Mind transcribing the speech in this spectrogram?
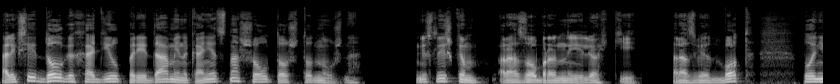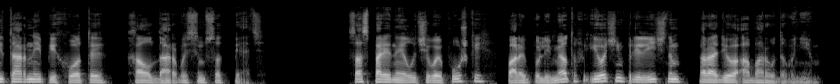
Алексей долго ходил по рядам и, наконец, нашел то, что нужно не слишком разобранный легкий разведбот планетарной пехоты «Халдар-805» со спаренной лучевой пушкой, парой пулеметов и очень приличным радиооборудованием.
